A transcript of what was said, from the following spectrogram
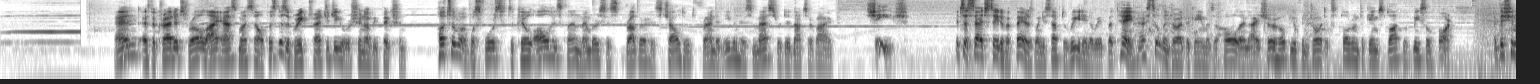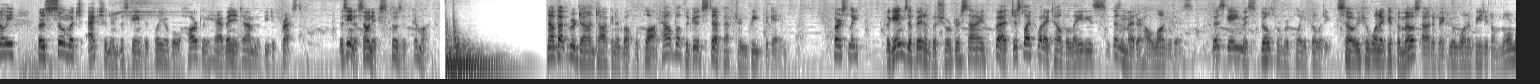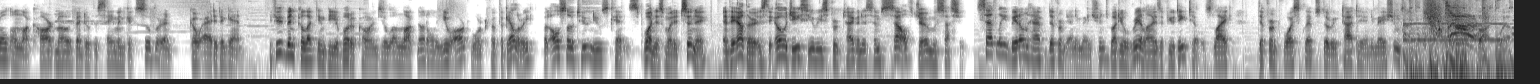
And as the credits roll, I ask myself, is this a Greek tragedy or should a shinobi fiction? Hotsuma was forced to kill all his clan members, his brother, his childhood friend, and even his master did not survive. Sheesh. It's a sad state of affairs when you stop to read into it, but hey, I still enjoyed the game as a whole, and I sure hope you've enjoyed exploring the game's plot with me so far. Additionally, there's so much action in this game the player will hardly have any time to be depressed. This ain't a Sony exclusive, come on. Now that we're done talking about the plot, how about the good stuff after you beat the game? Firstly, the game's a bit on the shorter side, but just like what I tell the ladies, it doesn't matter how long it is. This game is built for replayability, so if you want to get the most out of it, you'll want to beat it on normal, unlock hard mode, then do the same and get super and go at it again. If you've been collecting the Oboro coins, you'll unlock not only new artwork for the gallery, but also two new skins. One is Moritsune, and the other is the OG series protagonist himself, Joe Musashi. Sadly, they don't have different animations, but you'll realize a few details, like different voice clips during Tate animations. But well.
